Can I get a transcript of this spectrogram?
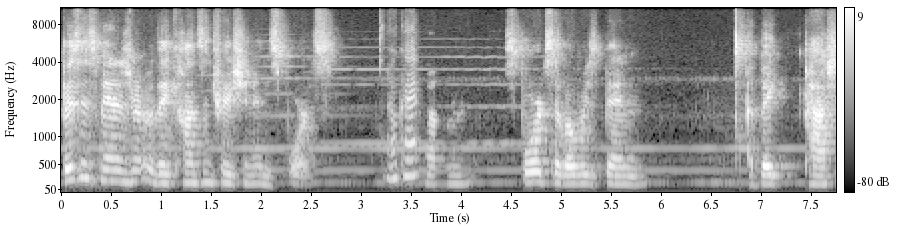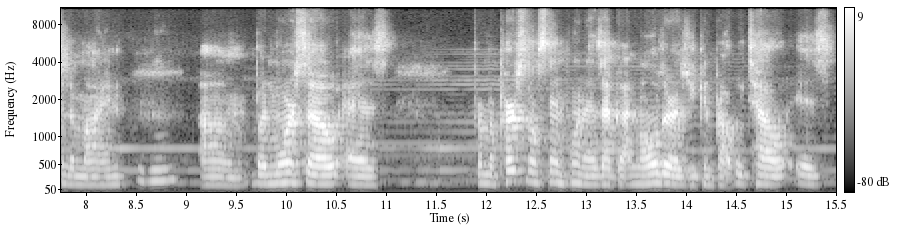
Business management with a concentration in sports. Okay. Um, sports have always been a big passion of mine, mm-hmm. um, but more so as from a personal standpoint, as I've gotten older, as you can probably tell, is,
